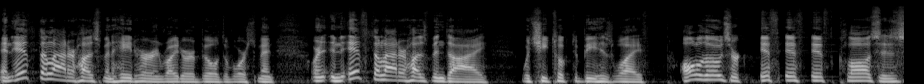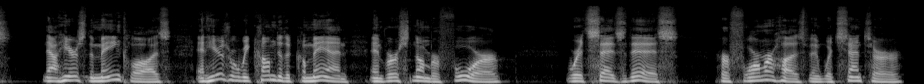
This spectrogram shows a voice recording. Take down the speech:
and if the latter husband hate her and write her a bill of divorcement, or, and if the latter husband die, which he took to be his wife, all of those are if, if, if clauses now, here's the main clause, and here's where we come to the command in verse number four, where it says this Her former husband, which sent her,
